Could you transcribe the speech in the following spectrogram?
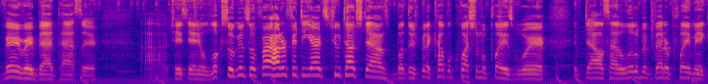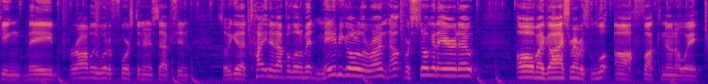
Very, very bad passer. Uh, Chase Daniel looks so good so far, 150 yards, two touchdowns, but there's been a couple questionable plays where if Dallas had a little bit better playmaking, they probably would have forced an interception. So we got to tighten it up a little bit, maybe go to the run. No, we're still going to air it out. Oh my god, I actually remember. Look, oh fuck, no, no, wait.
